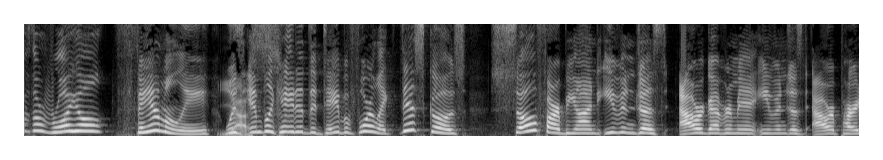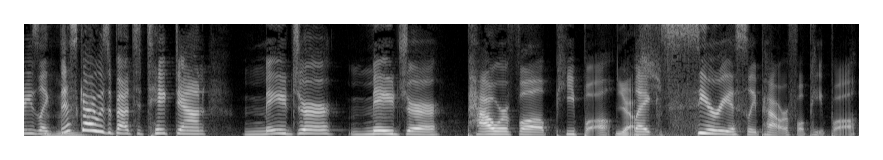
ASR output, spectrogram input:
of the royal family was Yes. implicated the day before. Like this goes so far beyond even just our government, even just our parties. Like Mm-hmm. this guy was about to take down major, major powerful people. Yes. Like seriously powerful people.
